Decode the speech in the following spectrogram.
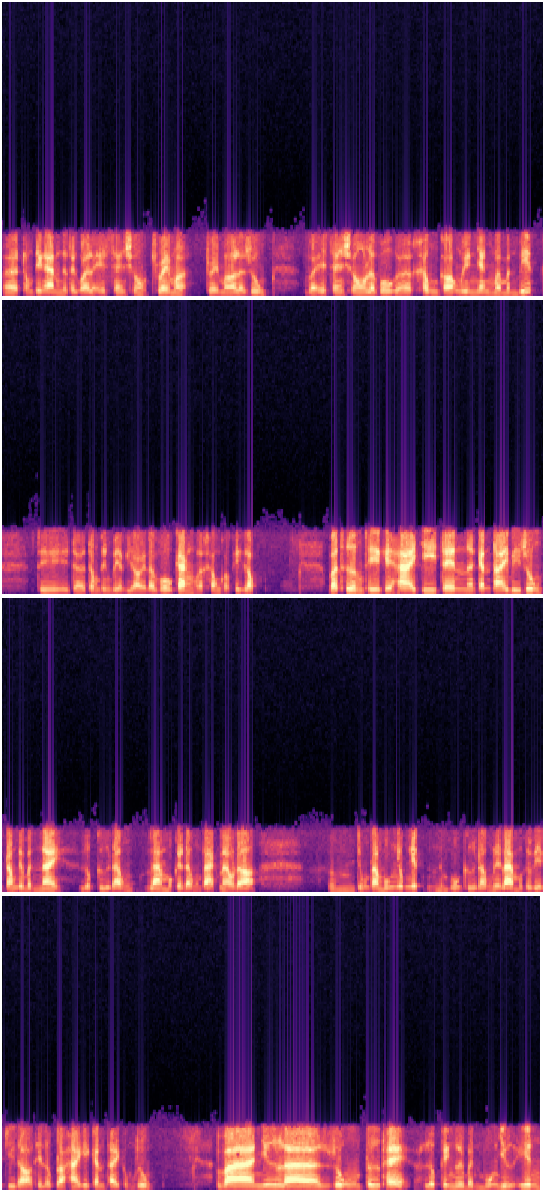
À, trong tiếng Anh người ta gọi là essential tremor. Tremor là rung. Và essential là vô à, không có nguyên nhân mà mình biết. Thì à, trong tiếng Việt gọi là vô căn là không có cái gốc và thường thì cái hai chi trên cánh tay bị rung trong cái bệnh này lúc cử động làm một cái động tác nào đó chúng ta muốn nhúc nhích muốn cử động để làm một cái việc gì đó thì lúc đó hai cái cánh tay cũng rung. Và như là rung tư thế lúc cái người bệnh muốn giữ yên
